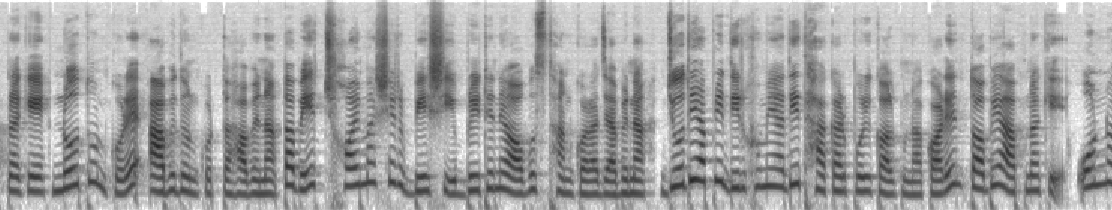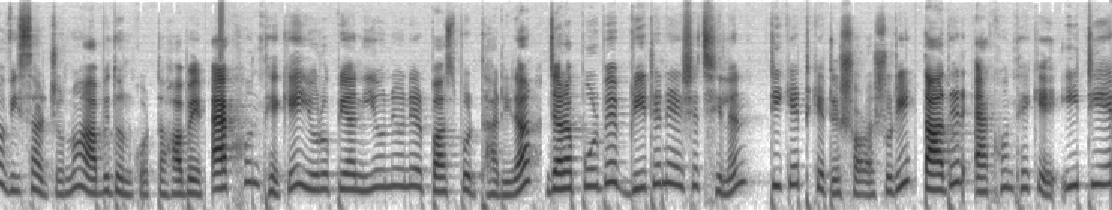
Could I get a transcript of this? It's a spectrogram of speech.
আপনাকে নতুন করে আবেদন করতে হবে না। তবে ছয় মাসের বেশি ব্রিটেনে অবস্থান করা যাবে না। যদি আপনি দীর্ঘমেয়াদী থাকার পরিকল্পনা করেন, তবে আপনাকে অন্য ভিসার জন্য আবেদন করতে হবে। এখন থেকে ইউরোপিয়ান ইউনিয়নের পাসপোর্টধারীরা যারা পূর্বে ব্রিটেনে এসেছিলেন, টিকিট কেটে সরাসরি তাদের এখন থেকে ইটিএ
